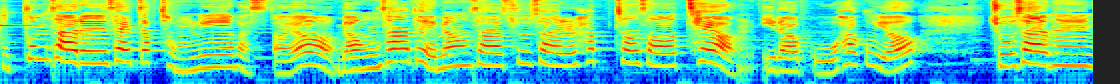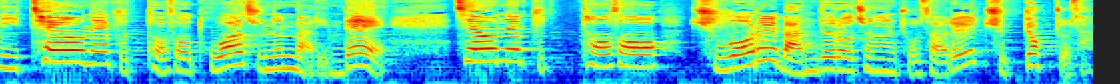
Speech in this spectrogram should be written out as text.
구품사를 살짝 정리해 봤어요. 명사, 대명사, 수사를 합쳐서 체언이라고 하고요. 조사는 이 체언에 붙어서 도와주는 말인데, 체언에 붙어서 주어를 만들어주는 조사를 주격조사,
